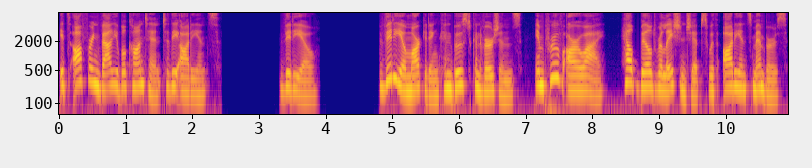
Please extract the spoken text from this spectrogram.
it's offering valuable content to the audience. Video Video marketing can boost conversions, improve ROI, help build relationships with audience members,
